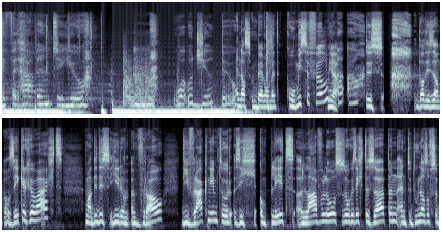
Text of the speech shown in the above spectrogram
if it happened to you. Mm, what would you do? En dat is bij moment komische film. Ja. Dus dat is dan wel zeker gewaagd. Maar dit is hier een, een, vrouw die wraak neemt door zich compleet laveloos zogezegd te zuipen en te doen alsof ze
